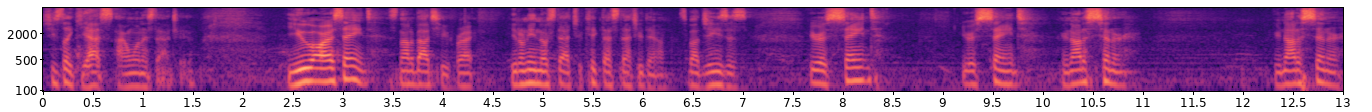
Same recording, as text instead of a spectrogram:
She's like, Yes, I want a statue. You are a saint. It's not about you, right? You don't need no statue. Kick that statue down. It's about Jesus. You're a saint. You're a saint. You're not a sinner. You're not a sinner,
